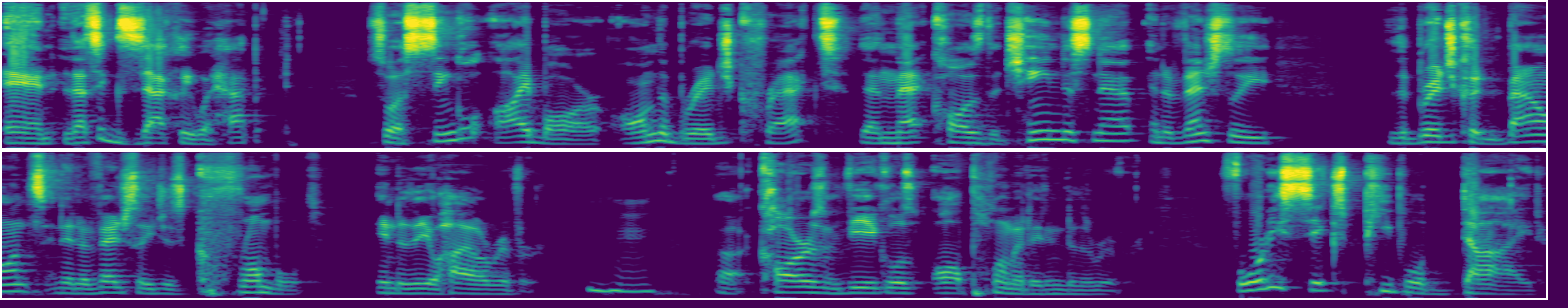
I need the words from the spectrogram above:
And that's exactly what happened. So a single eye bar on the bridge cracked, then that caused the chain to snap, and eventually the bridge couldn't balance, and it eventually just crumbled into the Ohio River. Mm-hmm. Uh, cars and vehicles all plummeted into the river. 46 people died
